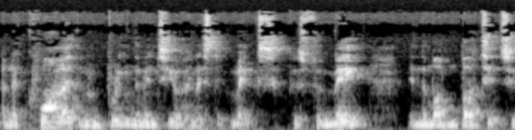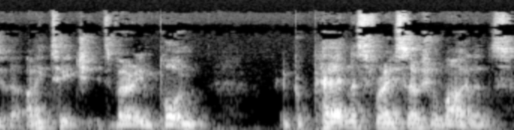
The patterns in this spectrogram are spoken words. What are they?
and acquire them and bring them into your holistic mix. Because for me, in the modern Bartitsu that I teach, it's very important in preparedness for asocial violence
